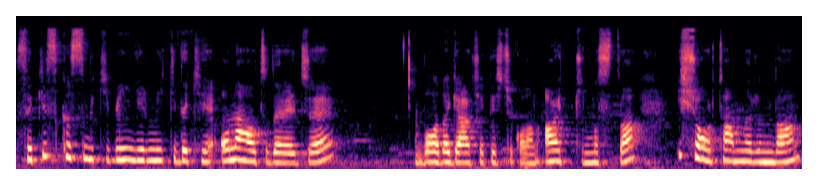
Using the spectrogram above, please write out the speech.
8 Kasım 2022'deki 16 derece boğada gerçekleşecek olan ay tutulması da iş ortamlarından,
